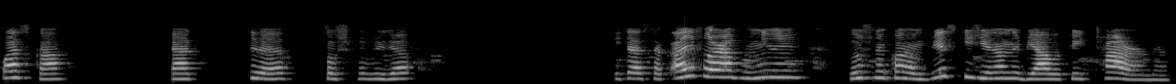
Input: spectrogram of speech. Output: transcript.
płaska, jak tyle, coś powiedział. I teraz tak, iPhone mini różne kolory niebieski, zielony, biały i czarny.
